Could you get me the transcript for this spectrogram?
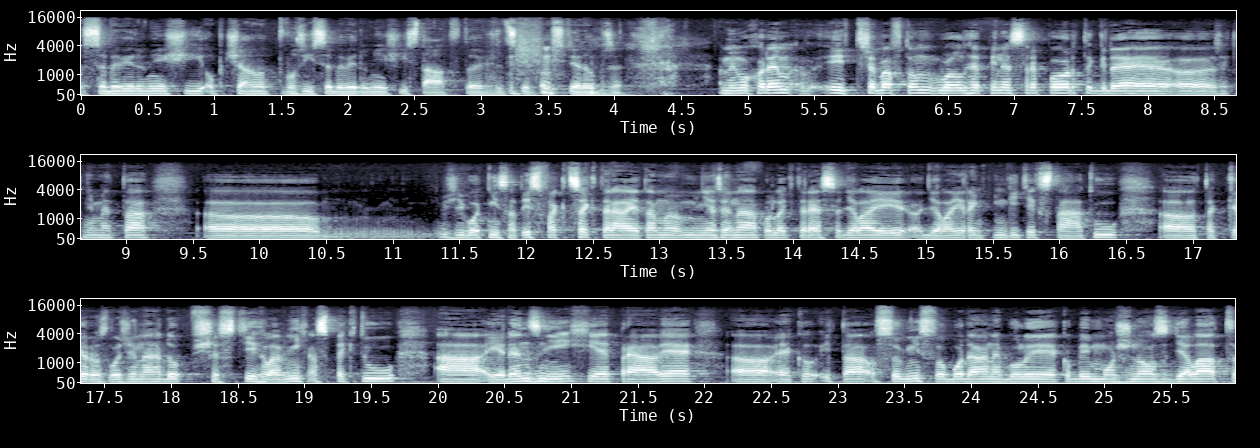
sebevědomější občan tvoří sebevědomější stát. To je vždycky prostě dobře. A mimochodem i třeba v tom World Happiness Report, kde eh, řekněme ta Eh, životní satisfakce, která je tam měřená, podle které se dělají, dělají rankingy těch států, eh, tak je rozložená do šesti hlavních aspektů a jeden z nich je právě eh, jako i ta osobní svoboda neboli jakoby možnost dělat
